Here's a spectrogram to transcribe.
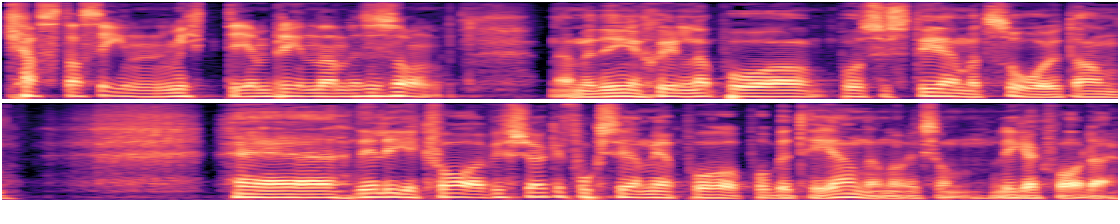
kastas in mitt i en brinnande säsong? Nej, men det är ingen skillnad på, på systemet så, utan eh, det ligger kvar. Vi försöker fokusera mer på, på beteenden och liksom ligga kvar där.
